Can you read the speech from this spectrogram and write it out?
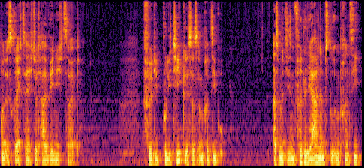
und ist gleichzeitig total wenig Zeit. Für die Politik ist es im Prinzip, also mit diesem Vierteljahr nimmst du im Prinzip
